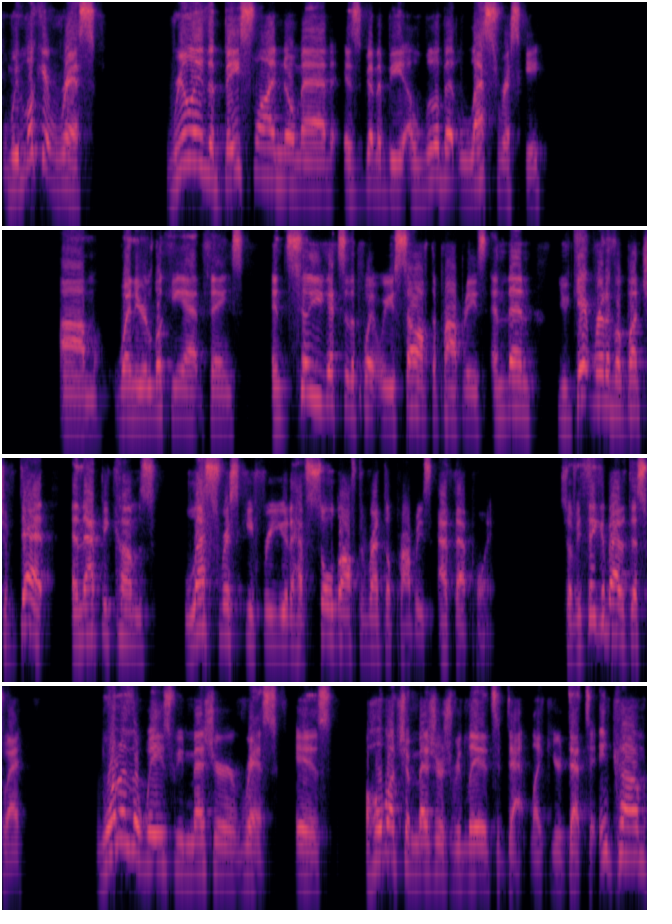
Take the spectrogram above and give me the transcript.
When we look at risk, really the baseline nomad is going to be a little bit less risky um, when you're looking at things until you get to the point where you sell off the properties and then you get rid of a bunch of debt and that becomes less risky for you to have sold off the rental properties at that point. So if you think about it this way, one of the ways we measure risk is a whole bunch of measures related to debt, like your debt to income,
